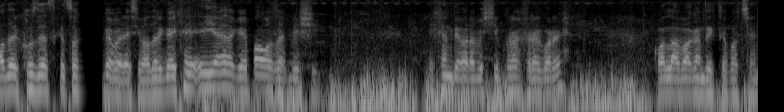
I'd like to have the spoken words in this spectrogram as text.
ওদের খুঁজে আজকে চক্কে বেড়েছি ওদেরকে এখানে এই এলাকায় পাওয়া যায় বেশি। এখান দিয়ে ওরা বেশি ঘোরাফেরা করে। কলা বাগান দেখতে পাচ্ছেন।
